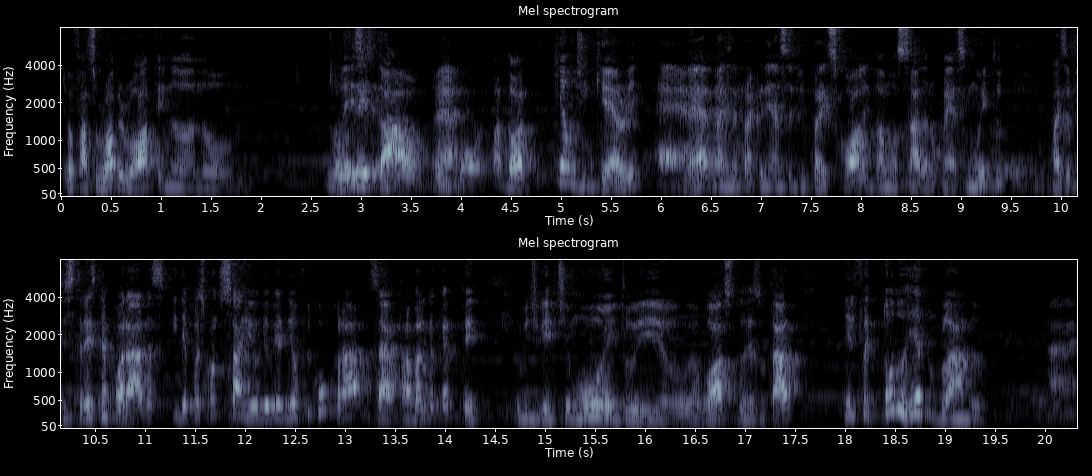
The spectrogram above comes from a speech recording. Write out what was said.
que eu faço Robbie Rotten no, no, no Lazy Town, é, eu adoro, que é um Jim Carrey, É. né, mas é para criança de pré-escola, então a moçada não conhece muito, mas eu fiz três temporadas e depois quando saiu o DVD eu fui comprar, sabe, é um trabalho que eu quero ter. Eu me diverti muito e eu, eu gosto do resultado. E ele foi todo redublado. Ah,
